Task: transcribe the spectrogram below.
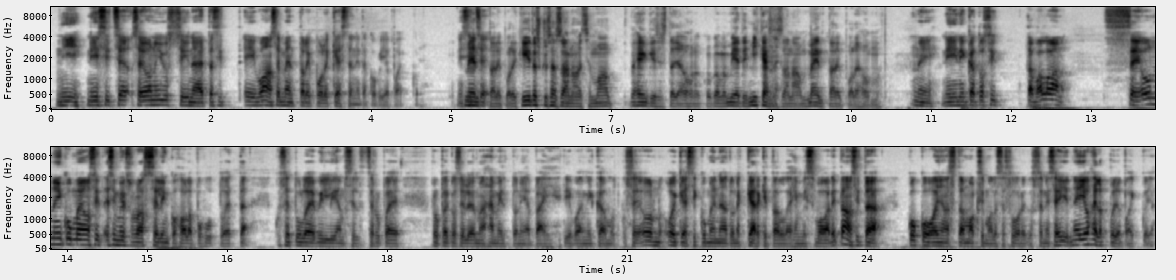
Niin, niin sit se, se on just siinä, että sit ei vaan se mentaalipuoli kestä niitä kovia paikkoja. Niin mentaalipuoli. Se... Kiitos, kun sä sanoit sen. Mä oon henkisestä jauhunut koko ajan. Mä mietin, mikä se sana on, mentaalipuolen hommat. Niin, niin, niin kato sit tavallaan se on niin kuin me on sit esimerkiksi Russellin kohdalla puhuttu, että kun se tulee Williamsilta, että se rupeaa, rupeako se lyömään Hamiltonia päihin heti vai mikä, mutta kun se on oikeasti, kun mennään tuonne kärkitalleihin, missä vaaditaan sitä koko ajan sitä maksimaalista suoritusta, niin se ei, ne ei ole helppoja paikkoja.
